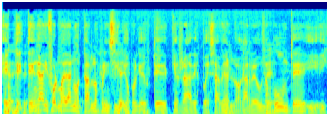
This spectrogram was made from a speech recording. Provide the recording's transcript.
Eh, tenga ahí forma de anotar los principios, porque usted querrá después saberlo. Agarre un apunte y,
